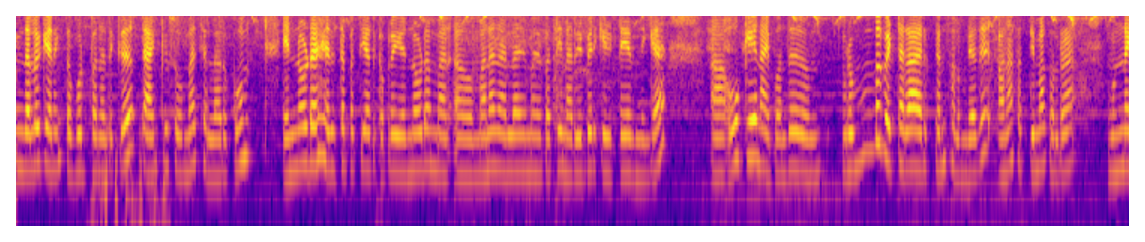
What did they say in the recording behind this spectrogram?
இந்த அளவுக்கு எனக்கு சப்போர்ட் பண்ணதுக்கு தேங்க்யூ ஸோ மச் எல்லாருக்கும். என்னோடய ஹெல்த்தை பற்றி அதுக்கப்புறம் என்னோடய மன மனநலமையை பற்றி நிறைய பேர் கேட்டுகிட்டே இருந்தீங்க. ஓகே நான் இப்போ வந்து ரொம்ப பெட்டராக இருக்கேன்னு சொல்ல முடியாது. ஆனால் சத்தியமாக சொல்கிறேன் முன்ன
